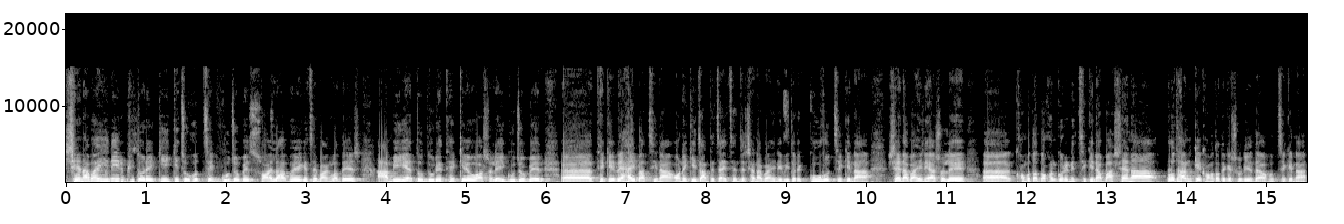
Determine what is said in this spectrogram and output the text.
সেনাবাহিনীর ভিতরে কি কিছু হচ্ছে? গুজবের সয়লাভ হয়ে গেছে বাংলাদেশ। আমি এত দূরে থেকেও আসলে এই গুজবের থেকে রেহাই পাচ্ছি না। অনেকেই জানতে চাইছেন যে সেনাবাহিনীর ভিতরে কু হচ্ছে কিনা? সেনাবাহিনী আসলে ক্ষমতা দখল করে নিচ্ছে কিনা? বা সেনা প্রধানকে ক্ষমতা থেকে সরিয়ে দেওয়া হচ্ছে কিনা?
